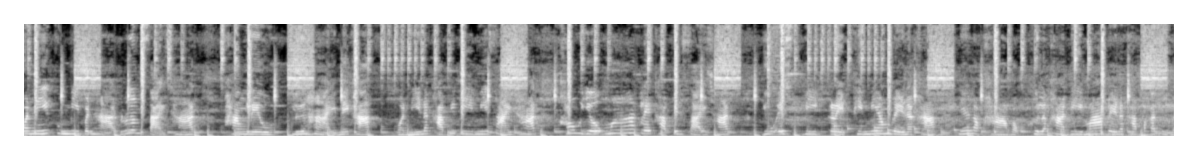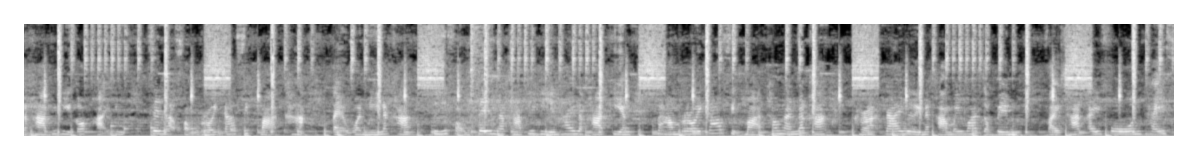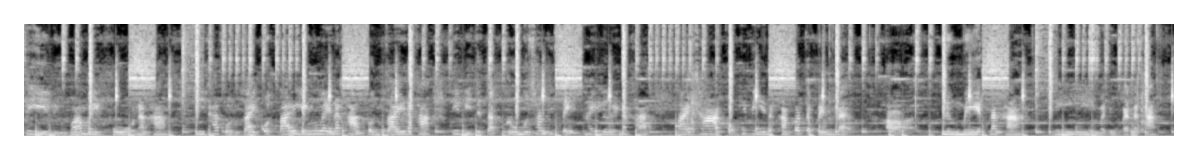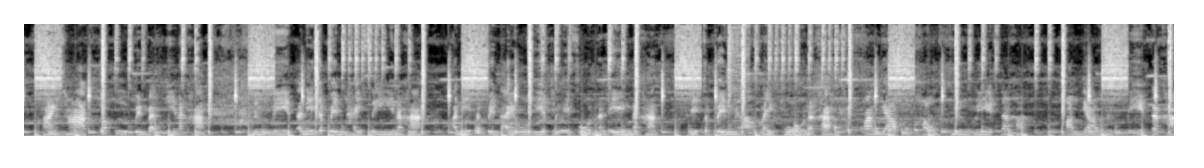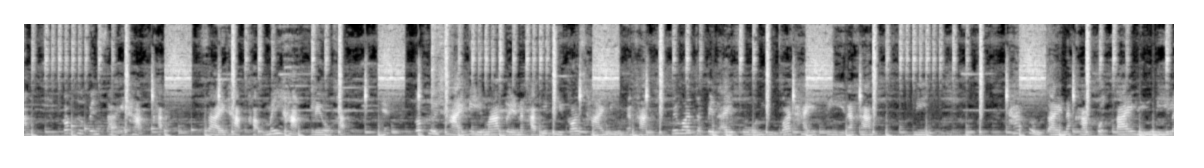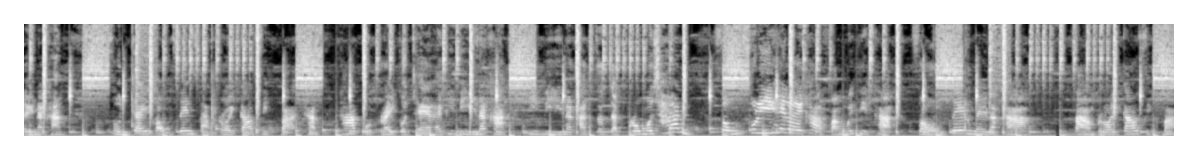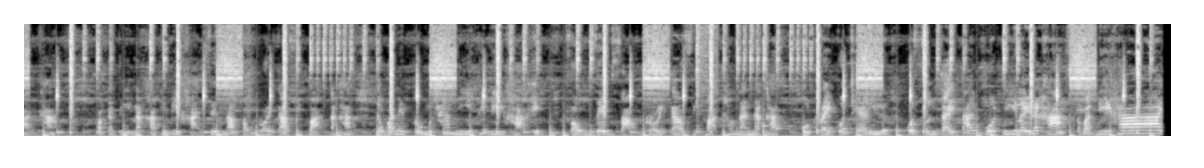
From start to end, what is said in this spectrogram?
วันนี้คุณมีปัญหาเรื่องสายชาร์จ พังเร็วหรือหายไหมคะ วันนี้นะคะพี่บีมีสายชาร์จเข้าเยอะมากเลยค่ะ เป็นสายชาร์จ USB เกรดพรีเมียมเลยนะคะเนี่ยราคาแบบคือราคาดีมากเลยนะคะ ปกติราคาพี่บีก็ขายอยู่เส้นละ 290 บาทค่ะ แต่วันนี้นะคะ ซื้อ 2 เส้นนะคะพี่บีให้ราคาเพียง 390 บาทเท่านั้นนะคะคระได้เลยนะคะ ไม่ว่าจะเป็นสายชาร์จ iPhone Type C หรือว่าไมโครนะคะ มีถ้าสนใจกดใต้ลิงก์เลยนะคะ สนใจนะคะพี่บีจะจัดโปรโมชั่นพิเศษให้เลยนะคะสายชาร์จของพี่บีนะคะก็จะเป็นแบบเอ่อ1เมตรนะคะ นี่มาดูกันนะคะสายชาร์จก็คือเป็นแบบนี้นะคะ 1 เมตร อันนี้จะเป็น Type C นะคะอันนี้จะเป็น iOS หรือ iPhone นั่นเองนะคะ อันนี้จะเป็นไมโครนะคะ ความยาวของเขา 1 เมตรนะคะ ความยาว 1 เมตรนะคะ ก็คือเป็นสายหักค่ะ สายหักค่ะ ไม่หักเร็วค่ะ ก็คือใช้ดีมากเลยนะคะ พี่บีก็ใช้อยู่นะคะ ไม่ว่าจะเป็น iPhone หรือว่า Type C นะคะนี่ถ้าสนใจนะคะกดใต้ลิงก์นี้เลยนะคะ สนใจ 2 เส้น 390 บาทค่ะ ถ้ากดไลค์กดแชร์ให้พี่บีนะคะ พี่บีนะคะจะจัดโปรโมชั่นส่งฟรีให้เลยค่ะ ฟังไม่ผิดค่ะ 2 เส้นในราคา 390 บาทค่ะปกติ นะคะพี่บีขายเส้นละ 290 บาทนะคะ แต่ว่าในโปรโมชั่นนี้พี่บีขาย 2 เส้น 390 บาทเท่านั้นนะคะ กดไลค์กดแชร์หรือกดสนใจใต้โพสต์นี้เลยนะคะ สวัสดีค่ะ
